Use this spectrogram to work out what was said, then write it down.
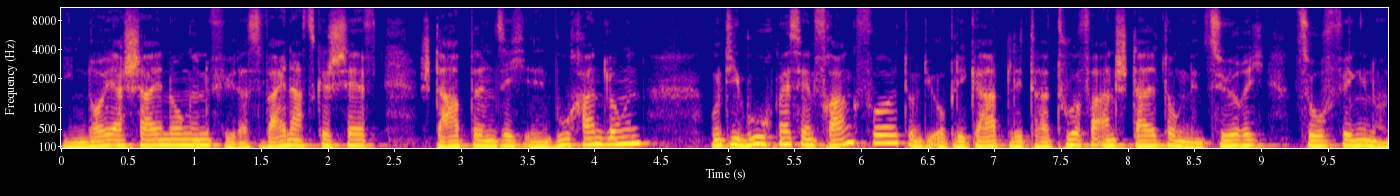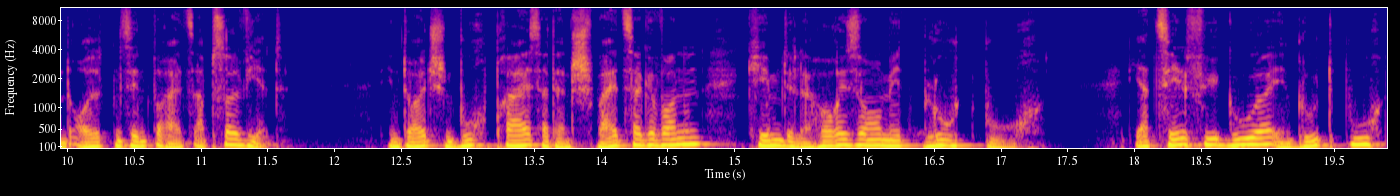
Die Neuerscheinungen für das Weihnachtsgeschäft stapeln sich in den Buchhandlungen und die Buchmesse in Frankfurt und die obligaten Literaturveranstaltungen in Zürich, Zofingen und Olten sind bereits absolviert. Den deutschen Buchpreis hat ein Schweizer gewonnen, Kim de la Horizon mit Blutbuch. Die Erzählfigur in Blutbuch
